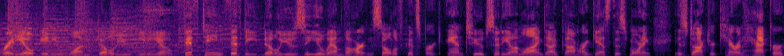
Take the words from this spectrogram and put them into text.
Radio 81 WEDO, 1550 WZUM, the heart and soul of Pittsburgh, and TubeCityOnline.com. Our guest this morning is Dr. Karen Hacker.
